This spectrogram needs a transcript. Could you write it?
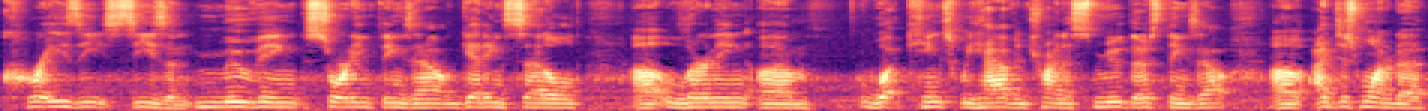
crazy season, moving, sorting things out, getting settled, uh, learning. Um, what kinks we have and trying to smooth those things out. Uh, I just wanted to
